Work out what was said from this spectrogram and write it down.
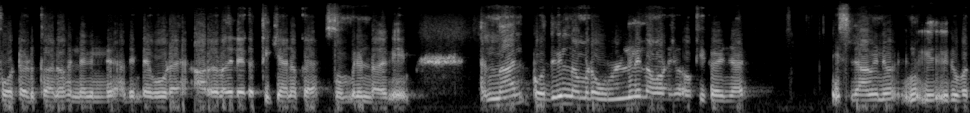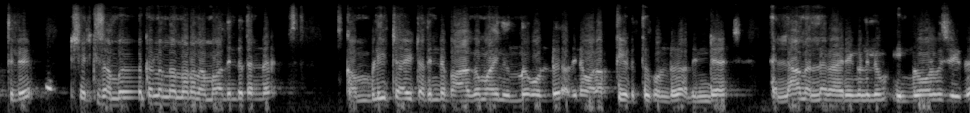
ഫോട്ടോ എടുക്കാനോ അല്ലെങ്കിൽ അതിന്റെ കൂടെ ആളുകൾ അതിലേക്ക് എത്തിക്കാനോ ഒക്കെ മുമ്പിലുണ്ടാകുകയും എന്നാൽ പൊതുവിൽ നമ്മുടെ ഉള്ളിൽ നമ്മൾ നോക്കിക്കഴിഞ്ഞാൽ ഇസ്ലാമിന് രൂപത്തിൽ ശരിക്കും സംഭവിക്കണം എന്ന് പറഞ്ഞാൽ നമ്മൾ അതിന്റെ തന്നെ കംപ്ലീറ്റ് ആയിട്ട് അതിന്റെ ഭാഗമായി നിന്നുകൊണ്ട് അതിനെ വളർത്തിയെടുത്തുകൊണ്ട് അതിന്റെ എല്ലാ നല്ല കാര്യങ്ങളിലും ഇൻവോൾവ് ചെയ്ത്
